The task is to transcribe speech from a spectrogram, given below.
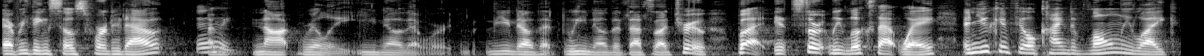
everything so sorted out. I mean, mm. not really. You know that we're. You know that we know that that's not true. But it certainly looks that way, and you can feel kind of lonely. Like,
